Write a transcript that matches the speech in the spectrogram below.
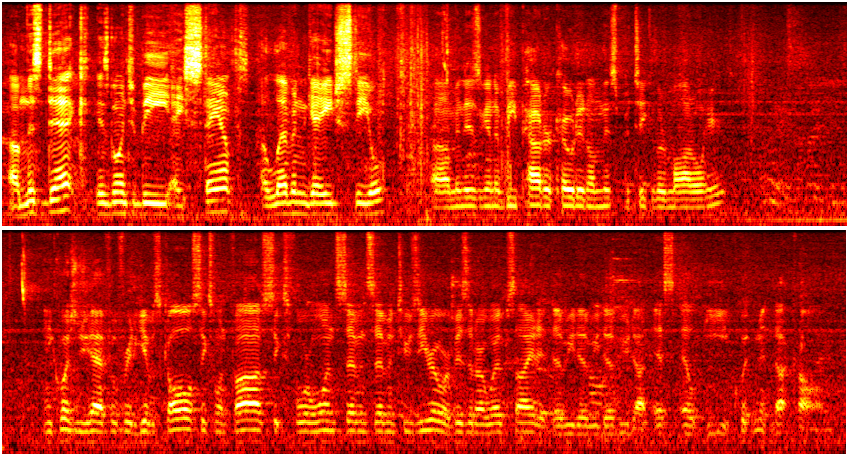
Um, this deck is going to be a stamped 11 gauge steel. Um, it is going to be powder coated on this particular model here. Any questions you have, feel free to give us a call, 615-641-7720 or visit our website at www.sleequipment.com.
